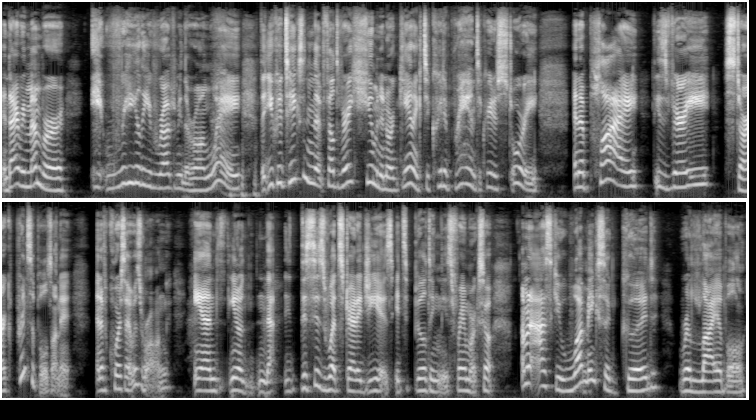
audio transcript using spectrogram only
And I remember it really rubbed me the wrong way that you could take something that felt very human and organic to create a brand, to create a story, and apply these very stark principles on it. And of course, I was wrong. And, you know, na- this is what strategy is it's building these frameworks. So I'm going to ask you what makes a good, reliable,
